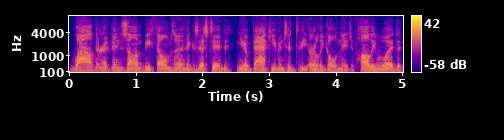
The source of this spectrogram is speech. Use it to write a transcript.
while there have been zombie films that have existed, you know, back even to, to the early golden age of Hollywood,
